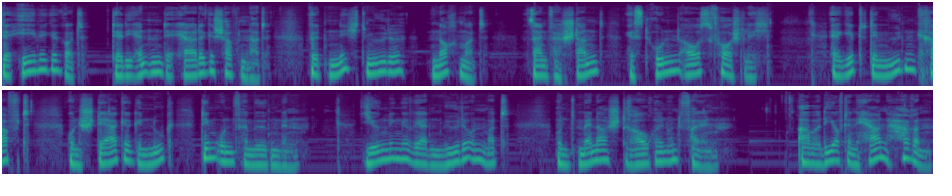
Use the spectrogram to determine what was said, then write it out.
der ewige Gott, der die Enden der Erde geschaffen hat, wird nicht müde noch matt. Sein Verstand ist unausforschlich. Er gibt dem Müden Kraft und Stärke genug dem Unvermögenden. Jünglinge werden müde und matt, und Männer straucheln und fallen. Aber die auf den Herrn harren,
